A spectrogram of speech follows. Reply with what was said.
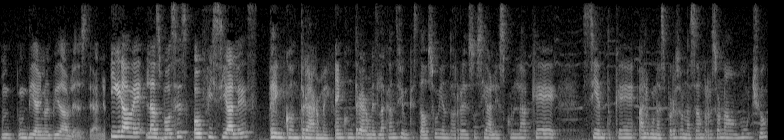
un, día inolvidable de este año. Y grabé las voces oficiales de Encontrarme. Encontrarme es la canción que he estado subiendo a redes sociales con la que siento que algunas personas han resonado mucho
